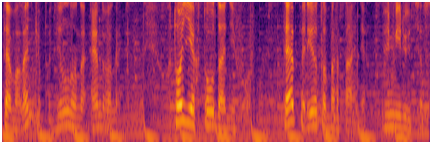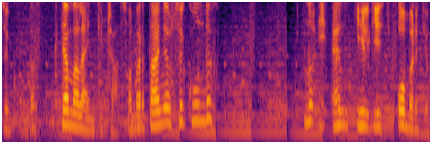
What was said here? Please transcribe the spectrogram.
Т маленьке поділено на n велике. Хто є хто у даній формулі? Т період обертання вимірюється в секундах. Т маленький час обертання в секундах. Ну і n кількість обертів.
